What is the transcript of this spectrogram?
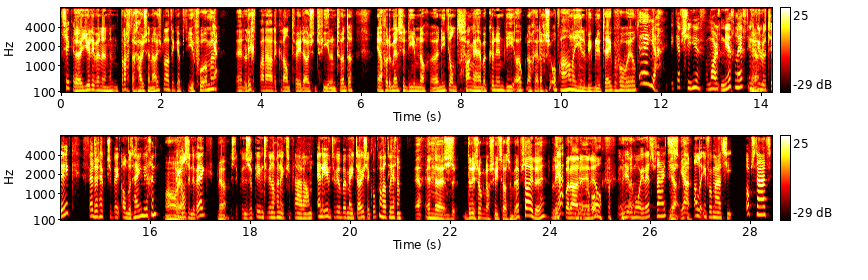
zeker. Eh, jullie hebben een, een prachtig huis- en huisblad. Ik heb het hier voor me. Ja. Eh, Lichtparadekrant 2024. Ja, voor de mensen die hem nog eh, niet ontvangen hebben, kunnen hem die ook nog ergens ophalen? In de bibliotheek bijvoorbeeld? Eh, ja, ik heb ze hier vanmorgen neergelegd in Ja. de bibliotheek. Verder heb ik ze bij Albert Heijn liggen, Oh, bij ja. ons in de wijk. ja. Dus daar kunnen ze ook eventueel nog een exemplaar aan. En eventueel bij mij thuis heb ik ook nog wat liggen. En eh, d- er is ook nog zoiets als een website, hè? Lichtparade Ja, NL. Een hele mooie website Ja. Ja. alle informatie op staat.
